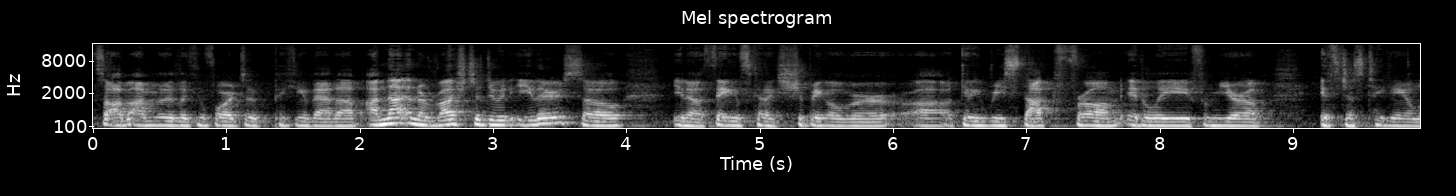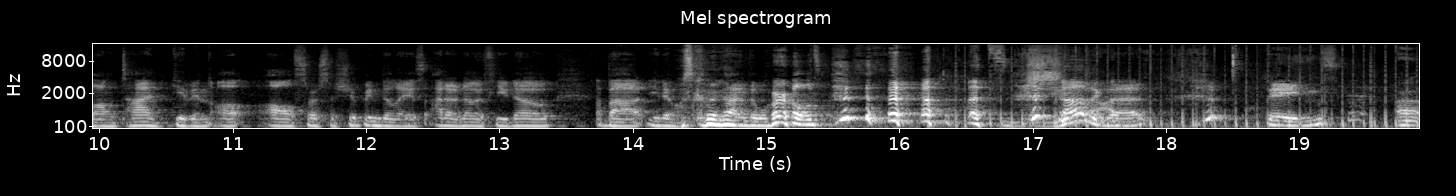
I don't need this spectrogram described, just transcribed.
so I'm, I'm really looking forward to picking that up. I'm not in a rush to do it either. So you know things kind of shipping over, uh, getting restocked from Italy, from Europe. It's just taking a long time given all, all sorts of shipping delays. I don't know if you know about you know what's going on in the world that's causing that things. Uh,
